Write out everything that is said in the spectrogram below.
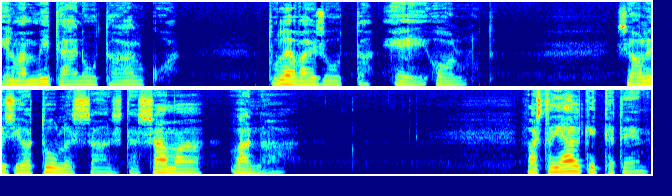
ilman mitään uutta alkua. Tulevaisuutta ei ollut. Se olisi jo tullessaan sitä samaa vanhaa. Vasta jälkikäteen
